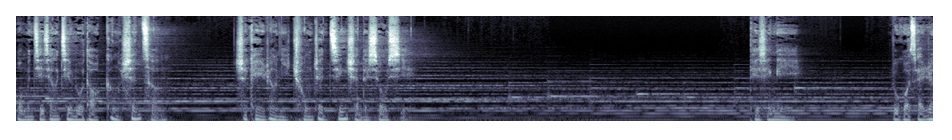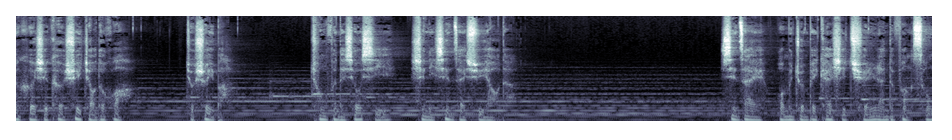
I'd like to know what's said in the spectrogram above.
我们即将进入到更深层。是可以让你重振精神的休息。提醒你，如果在任何时刻睡着的话，就睡吧。充分的休息是你现在需要的。现在我们准备开始全然的放松。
